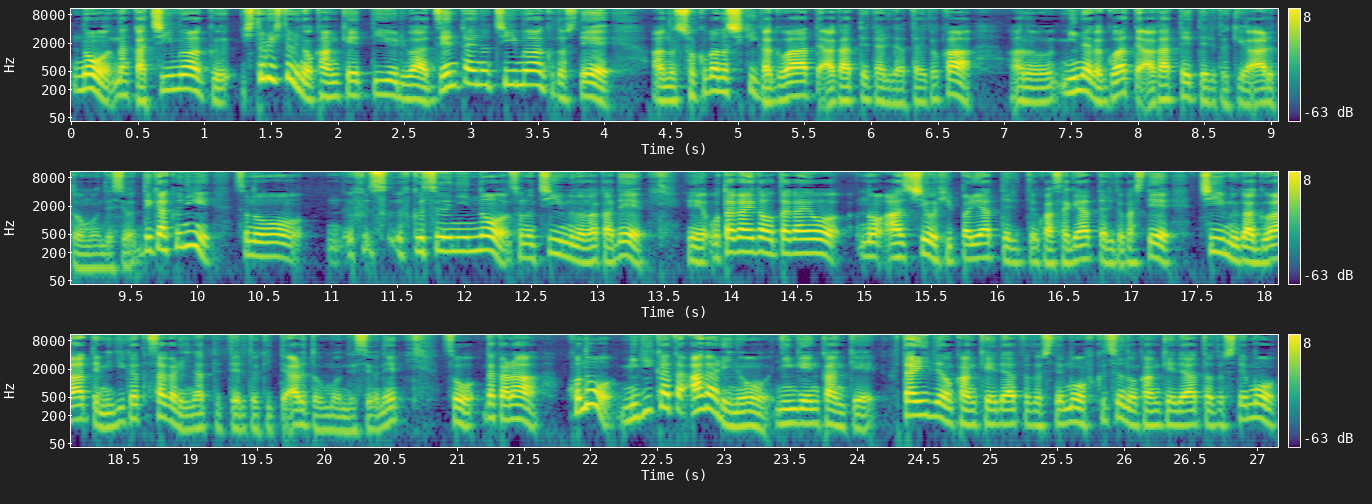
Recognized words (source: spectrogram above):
のなんかチームワーク一人一人の関係っていうよりは全体のチームワークとしてあの職場の士気がぐわーって上がってたりだったりとかあのみんながぐわって上がってってる時があると思うんですよ。で逆にその複数人のそのチームの中で、えー、お互いがお互いをの足を引っ張り合ったりとか下げ合ったりとかしてチームがぐわって右肩下がりになってってる時ってあると思うんですよね。そうだからこの右肩上がりの人間関係2人での関係であったとしても複数の関係であったとしても、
